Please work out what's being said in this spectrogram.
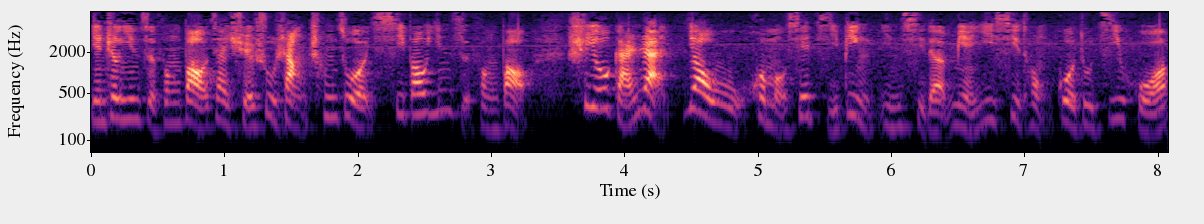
炎症因子风暴在学术上称作细胞因子风暴，是由感染、药物或某些疾病引起的免疫系统过度激活，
